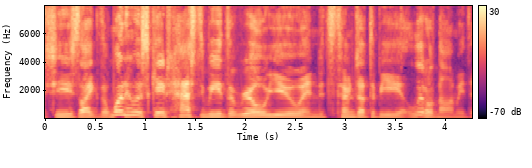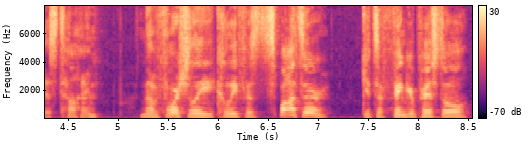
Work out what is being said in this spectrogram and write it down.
she's like, the one who escaped has to be the real you, and it turns out to be little Nami this time. And unfortunately, Kalifa spots her, gets a finger pistol.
